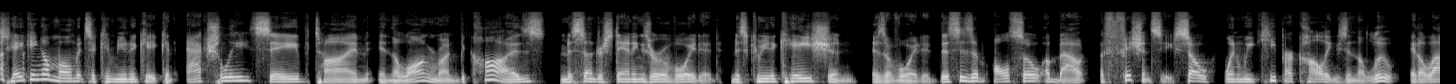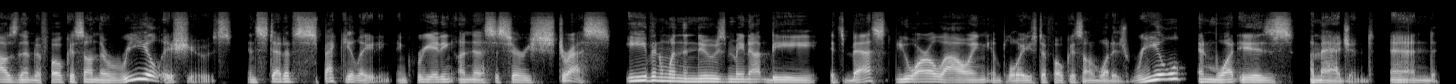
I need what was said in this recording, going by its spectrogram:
Taking a moment to communicate can actually save time in the long run because misunderstandings are avoided, miscommunication is avoided. This is also about efficiency. So when we keep our colleagues in the loop, it allows them to focus on the real issues instead of speculating and creating unnecessary stress. Even when the news may not be its best, you are allowing employees to focus on what is real and what is imagined. And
